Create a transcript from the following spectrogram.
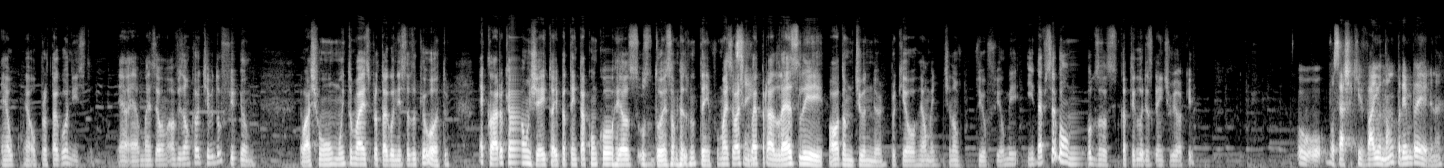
é o, é o protagonista. É, é, mas é uma visão que eu tive do filme. Eu acho um muito mais protagonista do que o outro. É claro que é um jeito aí para tentar concorrer aos, os dois ao mesmo tempo, mas eu acho Sim. que vai para Leslie Odom Jr., porque eu realmente não vi o filme e deve ser bom todas as categorias que a gente viu aqui. O, você acha que vai o não prêmio para ele, né?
